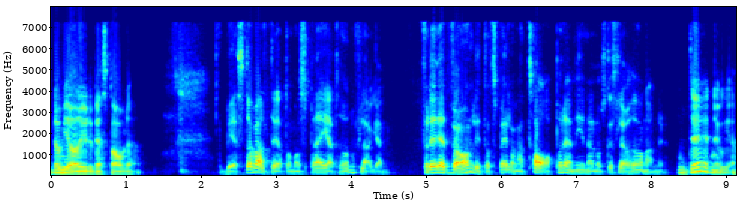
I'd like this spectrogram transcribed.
de gör ju det bästa av det. Bäst av allt är att de har sprayat hörnflaggan. För det är rätt vanligt att spelarna tar på den innan de ska slå hörnan nu. Det är det nog ja.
